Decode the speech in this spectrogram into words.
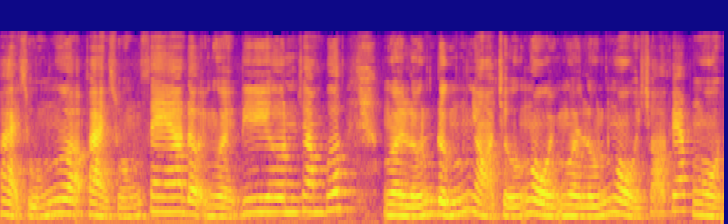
Phải xuống ngựa, phải xuống xe, đợi người đi hơn trăm bước. Người lớn đứng nhỏ chớ ngồi, người lớn ngồi cho phép ngồi.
